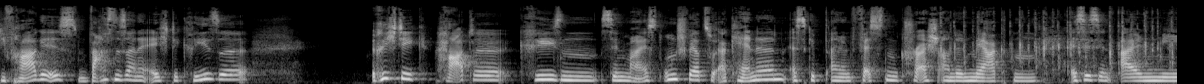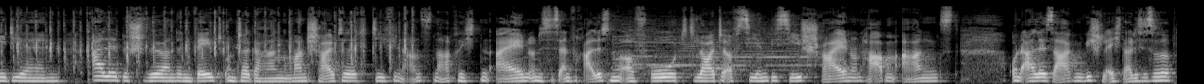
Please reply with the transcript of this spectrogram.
Die Frage ist, was ist eine echte Krise? Richtig harte Krisen sind meist unschwer zu erkennen. Es gibt einen festen Crash an den Märkten. Es ist in allen Medien. Alle beschwören den Weltuntergang. Man schaltet die Finanznachrichten ein und es ist einfach alles nur auf Rot. Die Leute auf CNBC schreien und haben Angst und alle sagen, wie schlecht alles ist. Also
